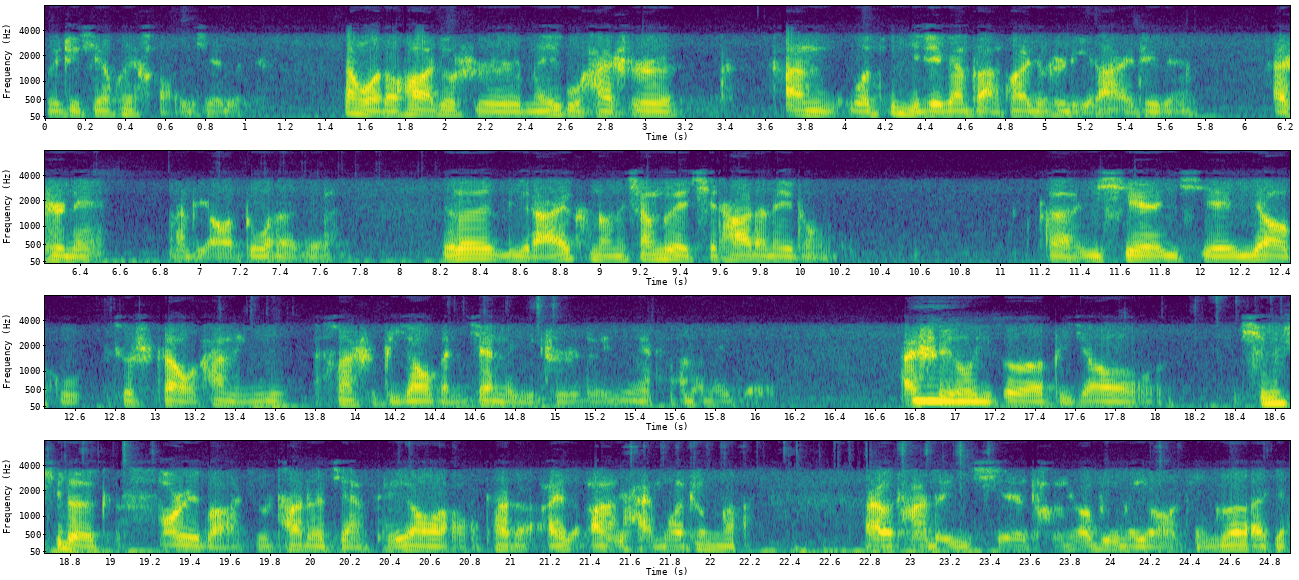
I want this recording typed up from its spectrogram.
会这些会好一些的。像我的话，就是美股还是看我自己这边板块，就是李来这边还是那比较多的。对，觉得李来可能相对其他的那种呃一些一些医药股，就是在我看领域算是比较稳健的一支。对，因为它的那个还是有一个比较。清晰的 story 吧，就是它的减肥药啊，它的阿阿尔海默症啊，还有它的一些糖尿病的药，整个来讲，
